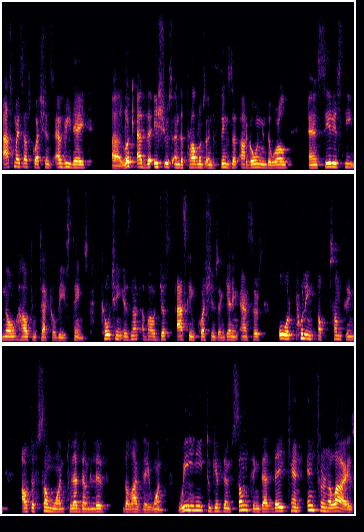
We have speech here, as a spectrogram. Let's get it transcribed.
ask myself questions every day, uh, look at the issues and the problems and the things that are going in the world, and seriously know how to tackle these things. Coaching is not about just asking questions and getting answers or pulling up something out of someone to let them live the life they want. We hmm. need to give them something that they can internalize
